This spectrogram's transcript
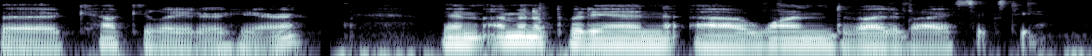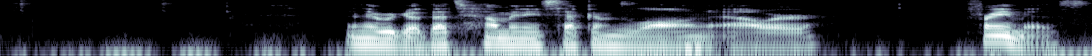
the calculator here, then I'm going to put in uh, 1 divided by 60. And there we go. That's how many seconds long our frame is.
